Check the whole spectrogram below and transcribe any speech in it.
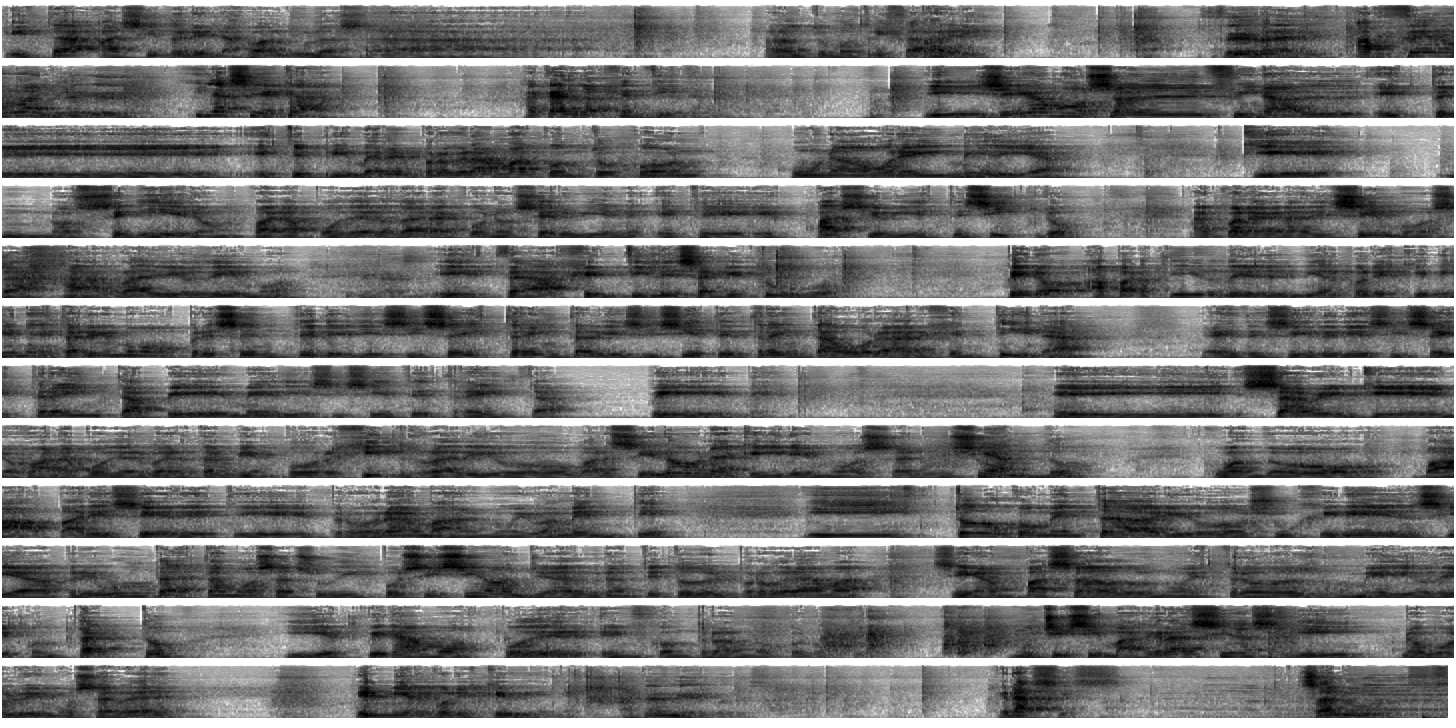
está haciéndole las válvulas a, a la automotriz Ferrari. Ferrari. A Ferrari. Y la hace acá, acá en la Argentina. Y llegamos al final. Este, este primer programa contó con una hora y media que nos cedieron para poder dar a conocer bien este espacio y este ciclo, al cual agradecemos a, Radio Demo Gracias. esta gentileza que tuvo. Pero a partir del miércoles que viene estaremos presentes de 16.30 a 17.30 hora argentina, es decir, 16.30 pm, 17.30 pm. Eh, saben que nos van a poder ver también por Hit Radio Barcelona, que iremos anunciando cuando va a aparecer este programa nuevamente. Y todo comentario, sugerencia, pregunta, estamos a su disposición. Ya durante todo el programa se han pasado nuestros medios de contacto y esperamos poder encontrarnos con usted. Muchísimas gracias y nos volvemos a ver el miércoles que viene. Hasta el miércoles. Gracias. Saludos.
